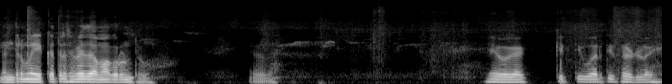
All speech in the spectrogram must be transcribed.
नंतर मग एकत्र सगळे जमा करून ठेवू. हे बघा. हे बघा किती वरती चढलो आहे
